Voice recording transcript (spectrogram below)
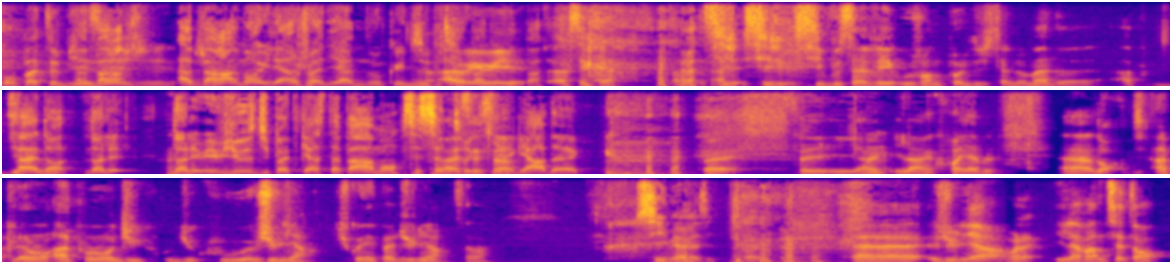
pour, pas te biaiser. apparemment, il est injoignable, donc il nous Ah oui, oui, ah, c'est clair. si, si, si, vous savez où joindre Paul Digital Nomad, euh, bah, dans, dans, les, dans les reviews du podcast, apparemment, c'est ce truc qui garde. Euh. ouais, il, est, il est incroyable. Euh, donc, appelons, appelons du, du coup Julien. Tu connais pas Julien, ça va? Si, mais vas-y. euh, Julien, voilà, il a 27 ans.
